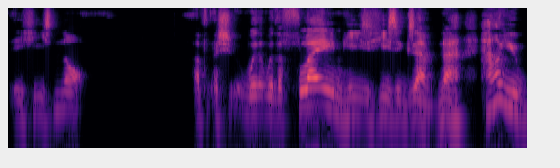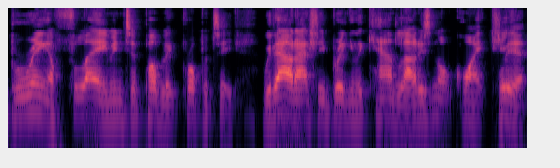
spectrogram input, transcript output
He's not with with a flame he's he's exempt. Now how you bring a flame into public property without actually bringing the candle out is not quite clear.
